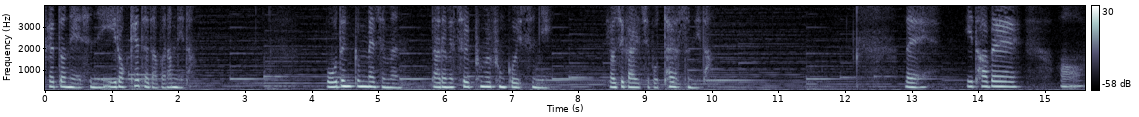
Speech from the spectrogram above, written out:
그랬더니 애신이 이렇게 대답을 합니다. 모든 끝맺음은 나름의 슬픔을 품고 있으니 여지가 알지 못하였습니다. 네, 이 답에 어,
